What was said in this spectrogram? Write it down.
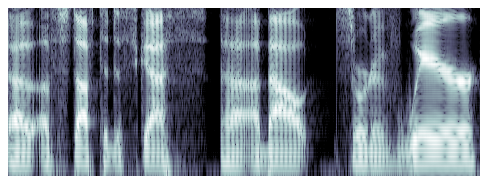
uh, of stuff to discuss uh, about sort of where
